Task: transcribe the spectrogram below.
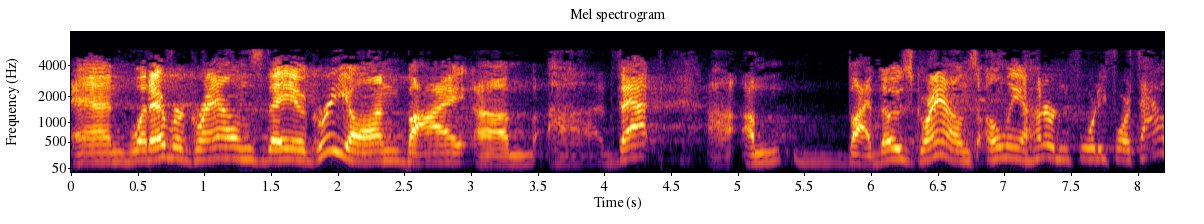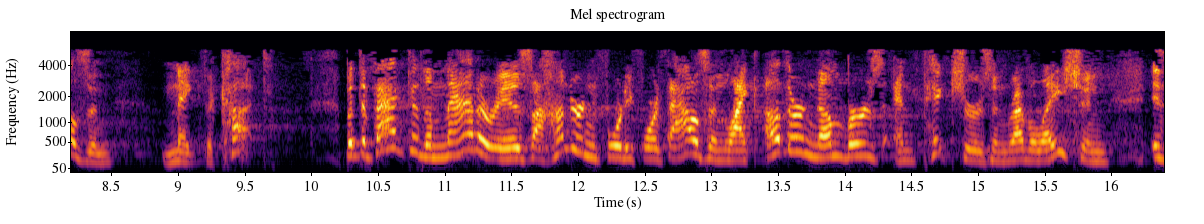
and whatever grounds they agree on by um, uh, that uh, um, by those grounds, only 144,000 make the cut. But the fact of the matter is, 144,000, like other numbers and pictures in Revelation, is,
